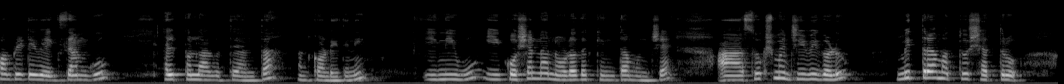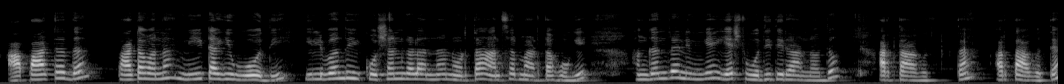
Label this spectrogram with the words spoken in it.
ಕಾಂಪಿಟೇಟಿವ್ ಎಕ್ಸಾಮ್ಗೂ ಹೆಲ್ಪ್ಫುಲ್ ಆಗುತ್ತೆ ಅಂತ ಅಂದ್ಕೊಂಡಿದ್ದೀನಿ ಈ ನೀವು ಈ ಕ್ವಶನ್ನ ನೋಡೋದಕ್ಕಿಂತ ಮುಂಚೆ ಆ ಸೂಕ್ಷ್ಮಜೀವಿಗಳು ಮಿತ್ರ ಮತ್ತು ಶತ್ರು ಆ ಪಾಠದ ಪಾಠವನ್ನು ನೀಟಾಗಿ ಓದಿ ಇಲ್ಲಿ ಬಂದು ಈ ಕ್ವಶನ್ಗಳನ್ನು ನೋಡ್ತಾ ಆನ್ಸರ್ ಮಾಡ್ತಾ ಹೋಗಿ. ಹಾಗಂದ್ರೆ ನಿಮಗೆ ಎಷ್ಟು ಓದಿದ್ದೀರಾ ಅನ್ನೋದು ಅರ್ಥ ಆಗುತ್ತಾ? ಅರ್ಥ ಆಗುತ್ತೆ.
